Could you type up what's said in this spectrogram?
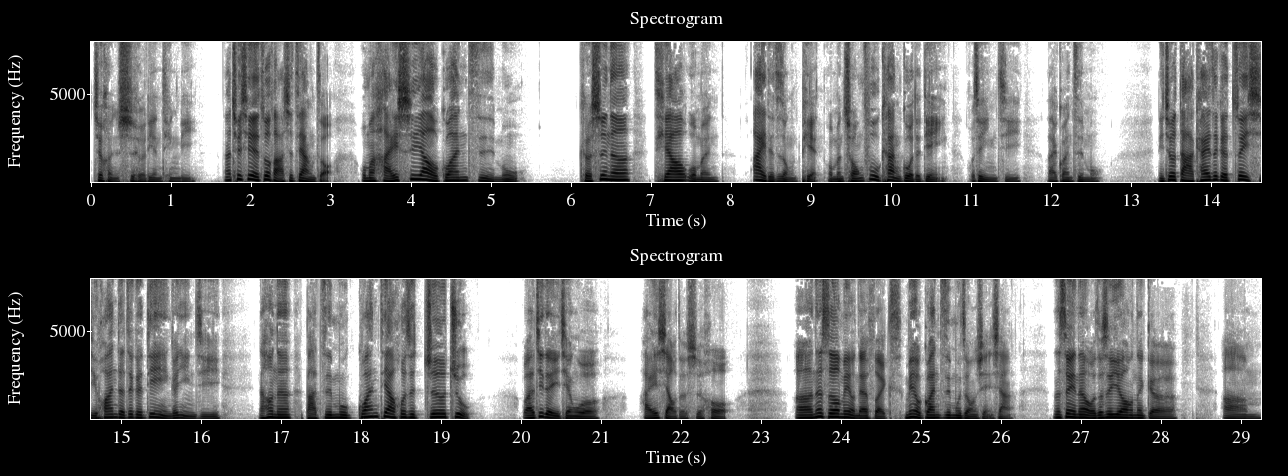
就很适合练听力。那确切的做法是这样子哦，我们还是要关字幕，可是呢，挑我们爱的这种片，我们重复看过的电影或者影集来关字幕。你就打开这个最喜欢的这个电影跟影集，然后呢，把字幕关掉或是遮住。我还记得以前我还小的时候，呃，那时候没有 Netflix，没有关字幕这种选项。那所以呢，我都是用那个，嗯，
